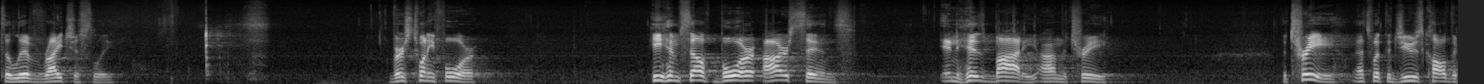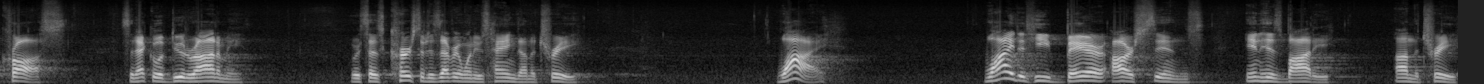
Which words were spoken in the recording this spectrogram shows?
to live righteously. Verse 24 He Himself bore our sins in His body on the tree the tree, that's what the Jews called the cross. It's an echo of Deuteronomy, where it says, Cursed is everyone who's hanged on a tree. Why? Why did he bear our sins in his body on the tree?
